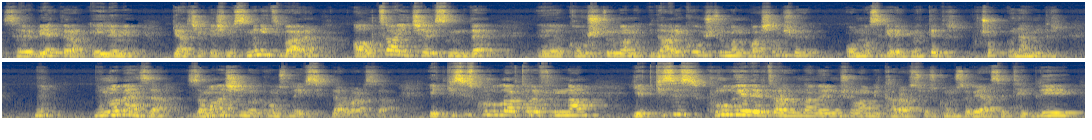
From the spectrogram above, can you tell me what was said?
sebebiyet veren eylemin gerçekleşmesinden itibaren 6 ay içerisinde e, kovuşturmanın, idari kovuşturmanın başlamış ve olması gerekmektedir. Bu çok önemlidir. Bu buna benzer zaman aşımları konusunda eksikler varsa, yetkisiz kurullar tarafından, yetkisiz kurul üyeleri tarafından verilmiş olan bir karar söz konusu veya ise tebliğ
